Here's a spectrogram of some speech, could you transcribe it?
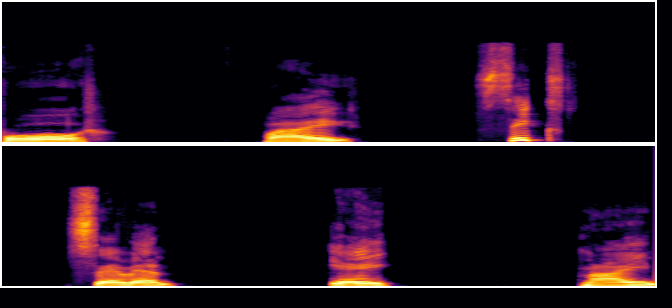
four five six seven eight nine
